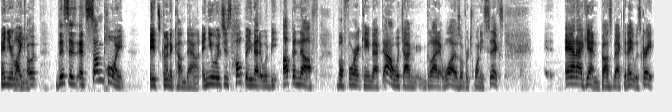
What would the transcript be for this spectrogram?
and you're like, mm-hmm. oh, this is at some point it's going to come down, and you were just hoping that it would be up enough before it came back down, which I'm glad it was over 26. And again, bounce back today was great.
